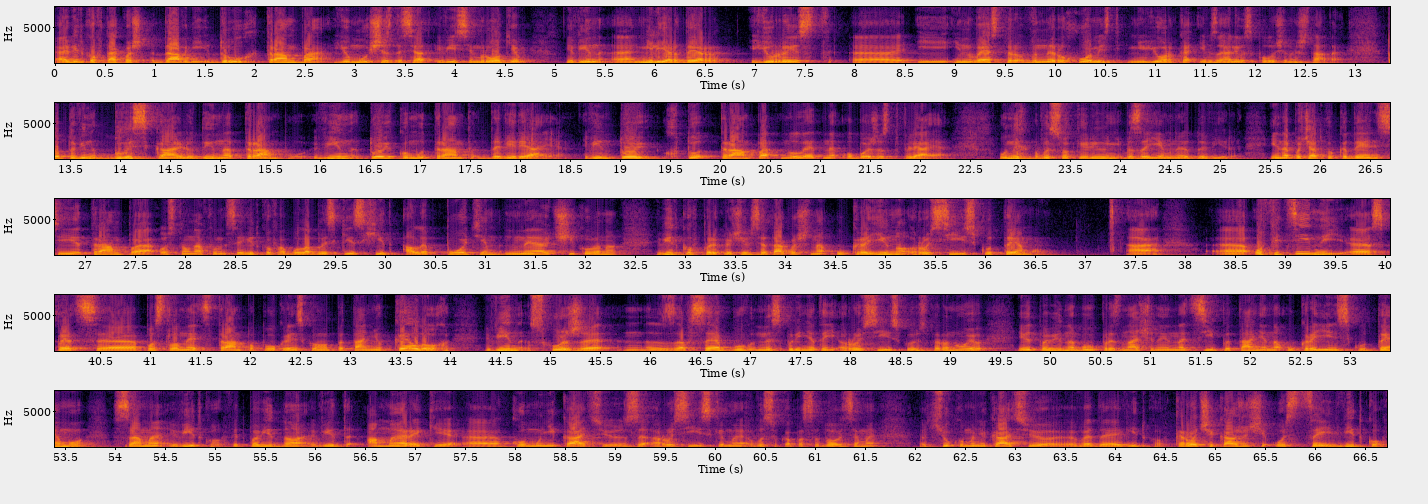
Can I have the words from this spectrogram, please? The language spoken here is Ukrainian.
Е, Вітков також давній друг Трампа, йому 68 років. Він е, мільярдер, юрист е, і інвестор в нерухомість Нью-Йорка і взагалі в Сполучених Штатах. Тобто він близька людина Трампу. Він той, кому Трамп довіряє. Він той, хто Трампа ну обожествляє. У них високий рівень взаємної довіри. І на початку каденції Трампа основна функція Віткофа була близький схід, але потім неочікувано Вітков переключився також на україно-російську тему. А, е, Офіційний е, спецпосланець Трампа по українському питанню Келог він, схоже за все, був не сприйнятий російською стороною і відповідно був призначений на ці питання на українську тему саме Вітков. Відповідно від Америки е, комунікацію з російськими високопосадовцями. Цю комунікацію веде Вітков. Коротше кажучи, ось цей Вітков.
